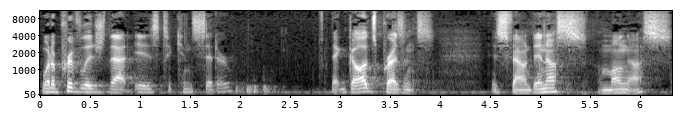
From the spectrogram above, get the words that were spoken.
What a privilege that is to consider that God's presence is found in us, among us.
